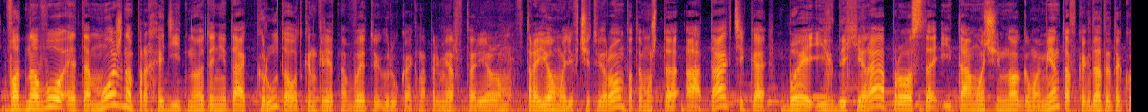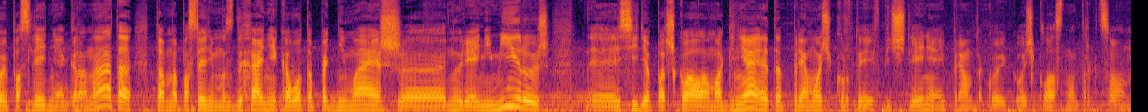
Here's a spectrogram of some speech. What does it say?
в одного это можно проходить, но это не так круто, вот конкретно в эту игру, как, например, втроем, втроем или вчетвером, потому что, а, тактика, б, их дохера просто, и там очень много моментов, когда ты такой последняя граната, там на последнем издыхании кого-то поднимаешь, э, ну, реанимируешь, э, сидя под шквалом огня, это прям очень крутые впечатления и прям такой очень классный аттракцион.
